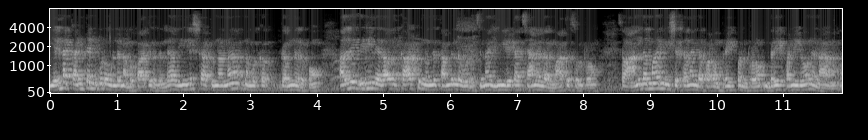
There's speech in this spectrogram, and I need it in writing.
என்ன கண்டென்ட் கூட உள்ள நம்ம பார்க்குறது இல்லை அது இங்கிலீஷ் கார்ட்டூனானா நம்ம க கம்னு இருப்போம். அதுவே திடீர்னு ஏதாவது கார்ட்டூன் வந்து தமிழில் ஓடுச்சுன்னா இமீடியட்டாக சேனலை மாற்ற சொல்கிறோம் ஸோ அந்த மாதிரி விஷயத்தெல்லாம் இந்த படம் பிரேக் பண்ணுறோம் பிரேக் பண்ணிடும்னு நான்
